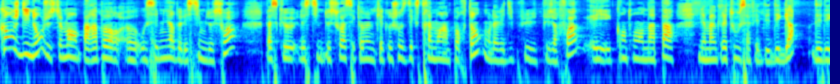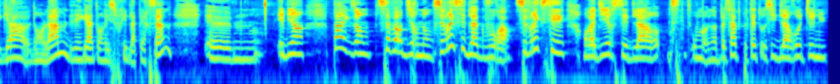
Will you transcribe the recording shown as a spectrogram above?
Quand je dis non, justement, par rapport euh, au séminaire de l'estime de soi, parce que l'estime de soi, c'est quand même quelque chose d'extrêmement important, on l'avait dit plusieurs fois, et quand on n'en a pas, eh bien malgré tout, ça fait des dégâts, des dégâts euh, dans l'âme, des dégâts dans l'esprit de la personne. Euh, eh bien, par exemple, savoir dire non, c'est vrai que c'est de la gvoura, c'est vrai que c'est, on va dire, c'est de la, on appelle ça peut-être aussi de la retenue,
